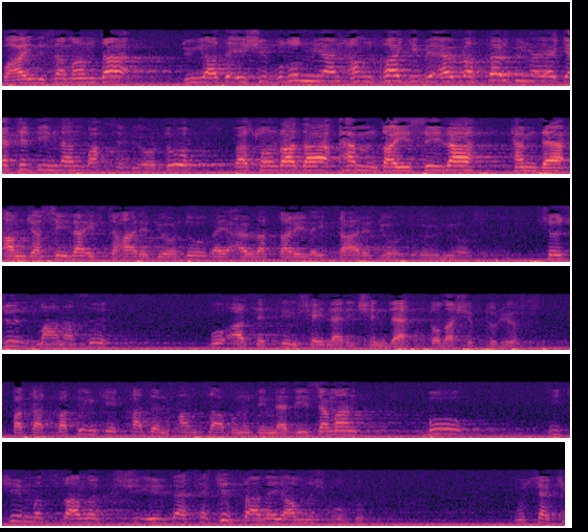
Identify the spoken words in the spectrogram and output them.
Bu aynı zamanda dünyada eşi bulunmayan anka gibi evlatlar dünyaya getirdiğinden bahsediyordu ve sonra da hem dayısıyla hem de amcasıyla iftihar ediyordu veya evlatlarıyla iftihar ediyordu, övünüyordu. Sözün manası bu arz ettiğim şeyler içinde dolaşıp duruyor. Fakat bakın ki kadın Hansa bunu dinlediği zaman bu iki mısralık şiirde sekiz tane yanlış buldu. Bu seki,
